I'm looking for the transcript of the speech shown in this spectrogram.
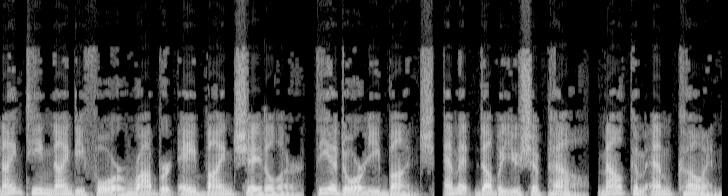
1994 Robert A. Bindschadler, Theodore E. Bunch, Emmett W. Chappell, Malcolm M. Cohen,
